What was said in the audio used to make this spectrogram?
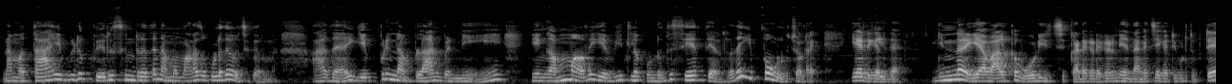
நம்ம தாய் வீடு பெருசுன்றதை நம்ம மனசுக்குள்ளே வச்சுக்கிறோம் அதை எப்படி நான் பிளான் பண்ணி எங்கள் அம்மாவை என் வீட்டில் கொண்டு வந்து சேர்த்தேன்றதை இப்போ உங்களுக்கு சொல்கிறேன் ஏன்னு கேளுங்க. இன்னும் என் வாழ்க்கை ஓடிடுச்சு கடை கடை கடைன்னு என் தங்கச்சியை கட்டி கொடுத்துட்டு.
